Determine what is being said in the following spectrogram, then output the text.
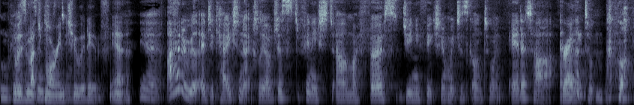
Okay, It was much more intuitive. Yeah. Yeah, I had a real education actually. I've just finished um, my first junior fiction, which has gone to an editor, and Great. that took that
